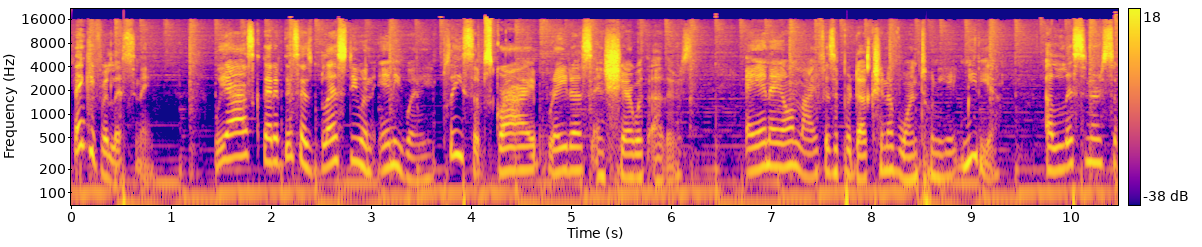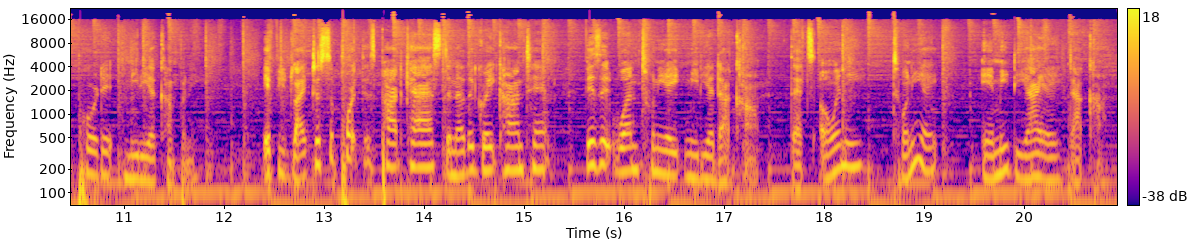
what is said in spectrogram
thank you for listening we ask that if this has blessed you in any way please subscribe rate us and share with others ana on life is a production of 128 media a listener supported media company if you'd like to support this podcast and other great content visit 128media.com that's o-n-e 28 m-e-d-i-a.com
